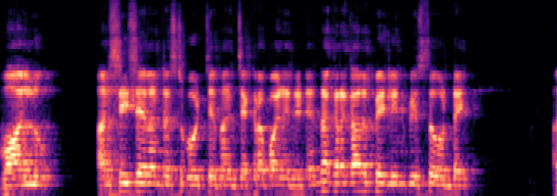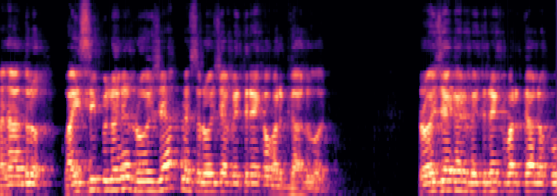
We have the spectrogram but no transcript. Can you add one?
వాళ్ళు and Srisailam trust board chairman Chakrapani Reddy అని రకరకాల పేర్లు వినిపిస్తూ ఉంటాయి. అది అందులో వైసీపీలోనే రోజా ప్లస్ రోజా వ్యతిరేక వర్గాలు అని. రోజా గారి వ్యతిరేక వర్గాలకు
